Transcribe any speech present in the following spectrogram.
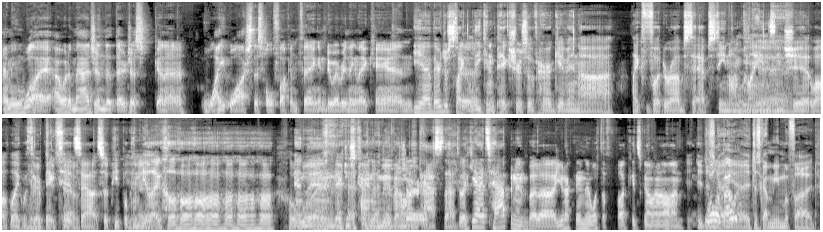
I mean, what? I would imagine that they're just gonna whitewash this whole fucking thing and do everything they can. yeah, they're just like leaking pictures of her giving uh like foot rubs to Epstein on Oh, planes yeah. and shit, while like with With her her big tits tits out. so people can be like ho ho ho ho ho ho ho, Oh, and boy. then they're just kind of moving on past that. They're like, yeah, it's happening, but uh, you're not gonna know what the fuck is going on. It, it just Well, if got, I- yeah, it just got memeified.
